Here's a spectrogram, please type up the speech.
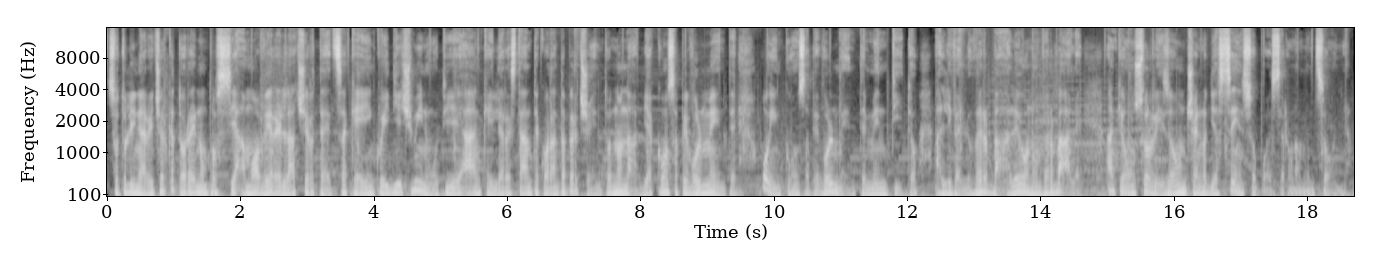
sottolinea il ricercatore, non possiamo avere la certezza che in quei 10 minuti anche il restante 40% non abbia consapevolmente o inconsapevolmente mentito a livello verbale o non verbale. Anche un sorriso o un cenno di assenso può essere una menzogna.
